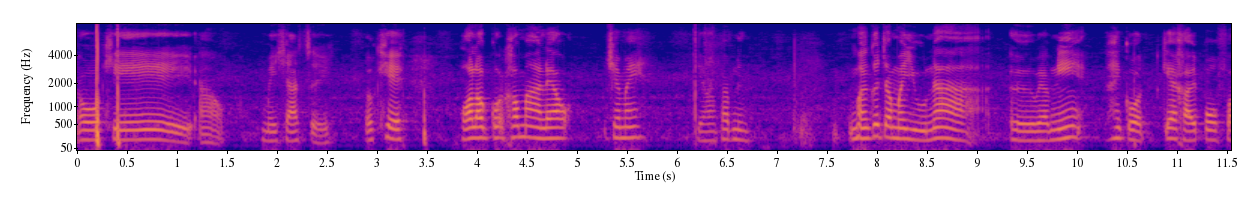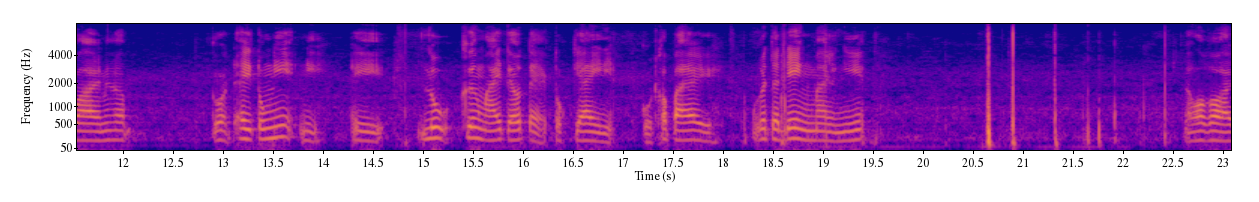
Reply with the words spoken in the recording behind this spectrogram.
โอเคเอ้าว ไม่ชัดเลยโอเค พอเรากดเข้ามาแล้ว ใช่ไหมเดี๋ยวแป๊บหนึ่งมันก็จะมาอยู่หน้า เออแบบนี้ให้กดแก้ไขโปรไฟล์นะครับ กดไอ้ตรงนี้นี่ไอ้ลูกเครื่องหมายแต๋วแตกตกใจเนี่ย กดเข้าไป มันก็จะเด้งมาอย่างนี้แล้วก่อน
